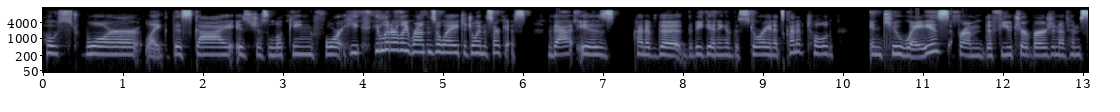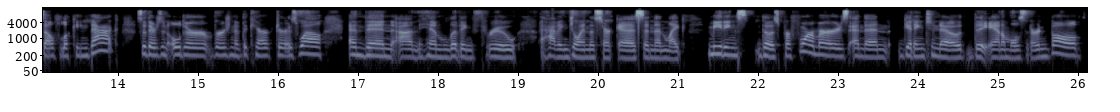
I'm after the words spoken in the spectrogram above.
post-war like this guy is just looking for he he literally runs away to join the circus. That is kind of the the beginning of the story. And it's kind of told in two ways from the future version of himself looking back. So there's an older version of the character as well. And then um, him living through having joined the circus and then like meeting those performers and then getting to know the animals that are involved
